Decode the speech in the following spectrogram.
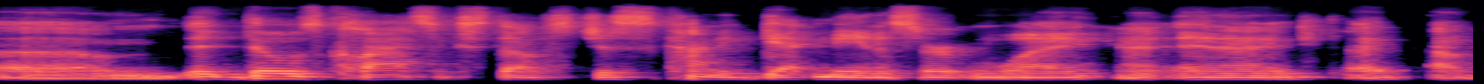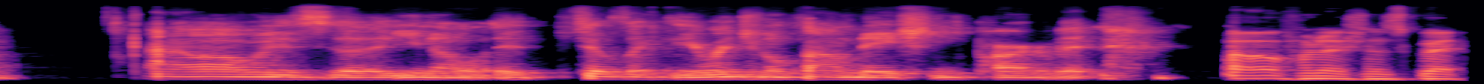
Um, it, those classic stuffs just kind of get me in a certain way, and I, I, I kind of always, uh, you know, it feels like the original foundation is part of it. Oh, foundation is great.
